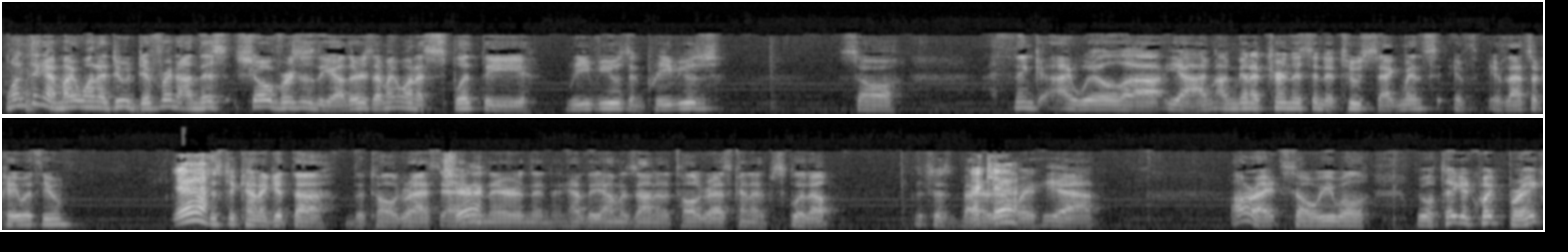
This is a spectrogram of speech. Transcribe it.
one thing I might want to do different on this show versus the others, I might want to split the reviews and previews. So I think I will. Uh, yeah, I'm, I'm going to turn this into two segments, if if that's okay with you, Yeah, just to kind of get the the tall grass Sure. in there, and then have the Amazon and the tall grass kind of split up. It's just better that way. Yeah. All right, so we will we will take a quick break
